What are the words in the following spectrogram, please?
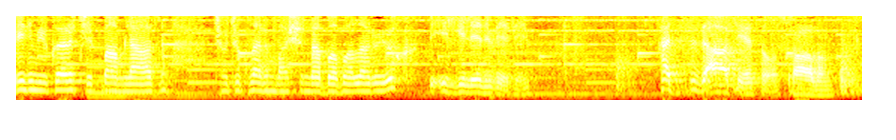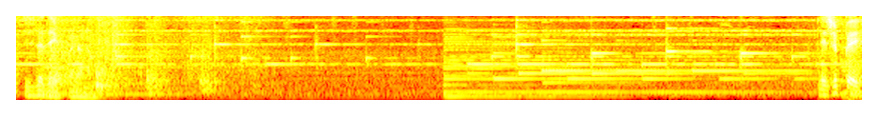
benim yukarı çıkmam lazım. Çocukların başında babaları yok. Bir ilgileni vereyim. Hadi size afiyet olsun. Sağ olun. Sizde de İkbal Hanım. Necip Bey.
